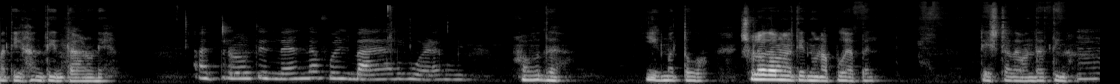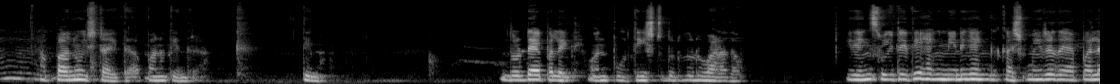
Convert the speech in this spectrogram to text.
ಮತ್ತೆ ಈಗ ಹಂತಿಂತ ನೋಡಿ. ಫುಲ್ ಬಾಯಾಗಿ ಒಳಗೆ ಹೋಯ್ತು. ಹೌದಾ? ಈಗ ಮತ್ತು ಚಲೋ ಅದಾವ ತಿಂದು ನೋಡಿ ಅಪ್ಪು ಆ್ಯಪಲ್ ಟೇಸ್ಟ್ ಅದಾವ ಅಂದ ತಿನ್ನು. ಅಪ್ಪನೂ ಇಷ್ಟ ಆಯ್ತು ಅಪ್ಪನೂ ತಿಂದ್ರ. ತಿನ್ನು. ದೊಡ್ಡ ಆ್ಯಪಲ್ ಐತಿ ಒಂದು ಪೂರ್ತಿ. ಇಷ್ಟು ದೊಡ್ಡ ದೊಡ್ಡ ಭಾಳ ಅದಾವ. ಇದು ಹೆಂಗೆ ಸ್ವೀಟ್ ಐತಿ? ಹೆಂಗೆ ನಿನಗೆ ಹೆಂಗೆ ಕಾಶ್ಮೀರದ ಆ್ಯಪಲ್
